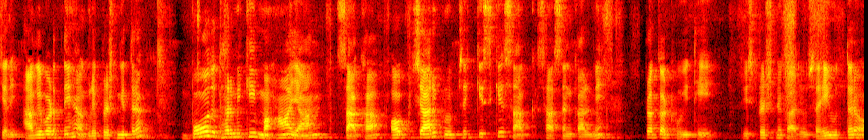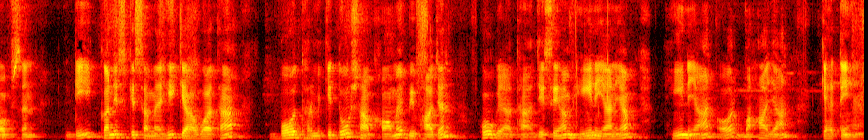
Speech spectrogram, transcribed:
चलिए आगे बढ़ते हैं अगले प्रश्न की तरफ़। बौद्ध धर्म की महायान शाखा औपचारिक रूप से किसके शासनकाल में प्रकट हुई थी? इस प्रश्न का जो सही उत्तर ऑप्शन डी, कनिष्क के समय ही क्या हुआ था? बौद्ध धर्म की दो शाखाओं में विभाजन हो गया था, जिसे हम हीनयान या हीनयान और महायान कहते हैं।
